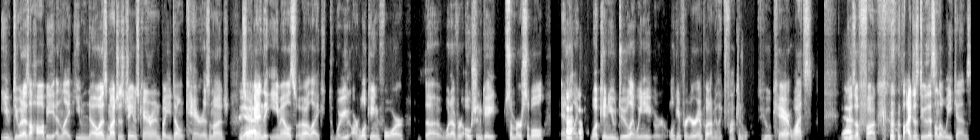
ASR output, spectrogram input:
you do it as a hobby and like you know as much as James Cameron, but you don't care as much. So you're getting the emails about like we are looking for the whatever OceanGate submersible and like what can you do? Like we need we're looking for your input. I'd be like, fucking who care? What? Yeah. Who's a fuck? I just do this on the weekends.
